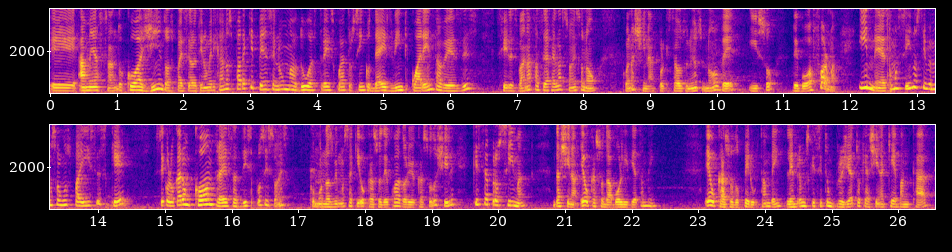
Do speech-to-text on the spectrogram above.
eh, ameaçando, coagindo os países latino-americanos para que pensem uma, duas, três, quatro, cinco, dez, vinte, quarenta vezes se eles vão fazer relações ou não com a China, porque os Estados Unidos não vê isso de boa forma. E mesmo assim, nós tivemos alguns países que se colocaram contra essas disposições, como nós vimos aqui o caso do Equador e o caso do Chile, que se aproximam da China. É o caso da Bolívia também. É o caso do Peru também. Lembramos que existe um projeto que a China quer bancar,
